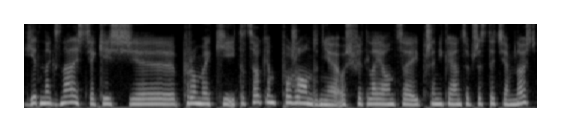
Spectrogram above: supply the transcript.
jednak znaleźć jakieś e, promyki i to całkiem porządnie oświetlające i przenikające przez tę ciemność,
